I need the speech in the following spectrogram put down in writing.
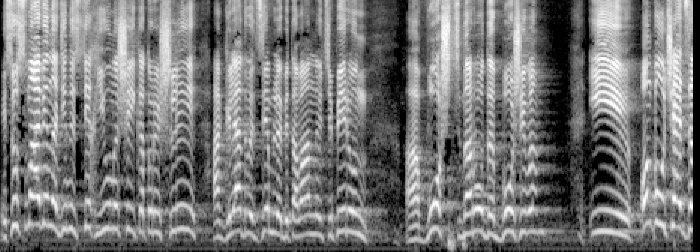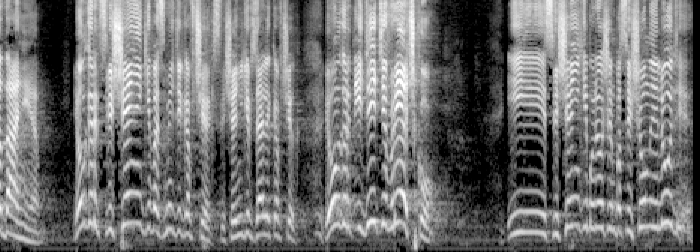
Иисус Навин один из тех юношей, которые шли оглядывать землю обетованную. Теперь он а, вождь народа Божьего. И он получает задание. И он говорит, священники, возьмите ковчег. Священники взяли ковчег. И он говорит, идите в речку. И священники были очень посвященные люди.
